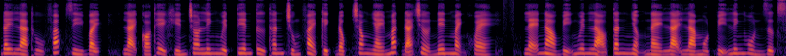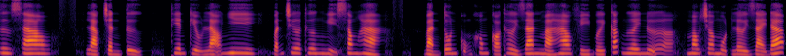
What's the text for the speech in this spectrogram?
Đây là thủ pháp gì vậy? Lại có thể khiến cho Linh Nguyệt Tiên tử thân chúng phải kịch độc trong nháy mắt đã trở nên mạnh khỏe. Lẽ nào vị nguyên lão tân nhậm này lại là một vị linh hồn dược sư sao? Lạc Trần Tử, Thiên Kiều Lão Nhi, vẫn chưa thương nghị xong hà? Bản tôn cũng không có thời gian mà hao phí với các ngươi nữa, mau cho một lời giải đáp.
